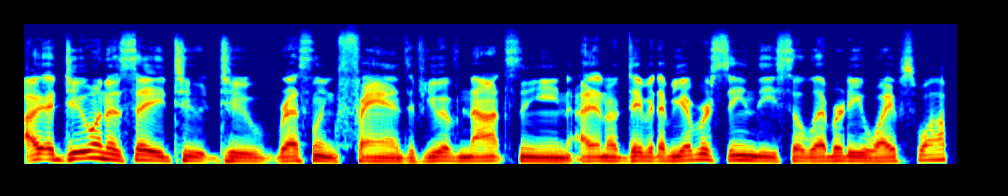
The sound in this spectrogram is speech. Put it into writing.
I, I do want to say to to wrestling fans, if you have not seen, I don't know, David, have you ever seen the celebrity wife swap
